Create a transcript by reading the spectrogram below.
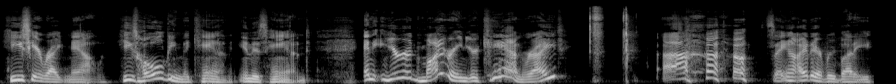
He's here right now. He's holding the can in his hand and you're admiring your can, right? Uh, say hi to everybody.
